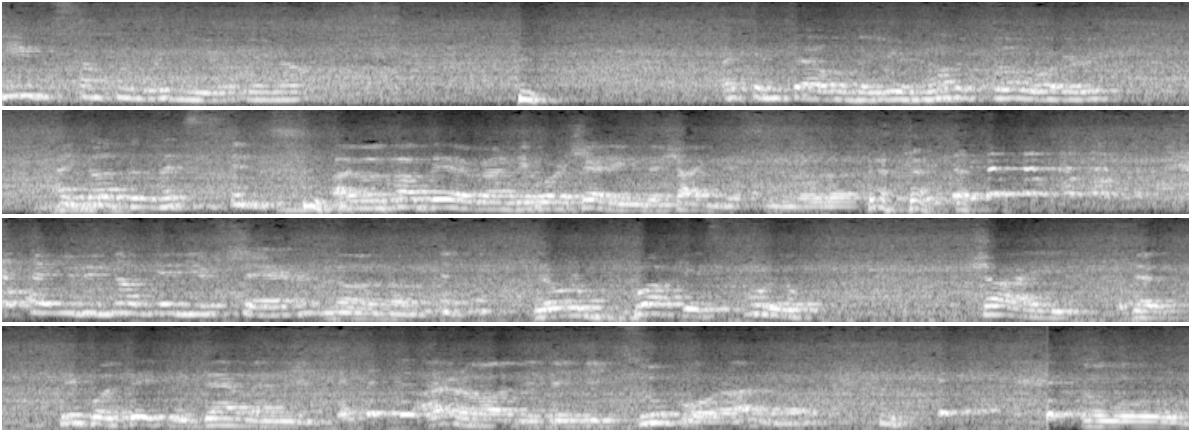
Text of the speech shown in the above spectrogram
leaves something with you, you know. I can tell that you're not a bored. I got the message. I was not there when they were sharing the shyness, you know. The, and you did not get your share. no, no. There were buckets full of shy that people take with them, and I don't know what they take it soup or I don't know. to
